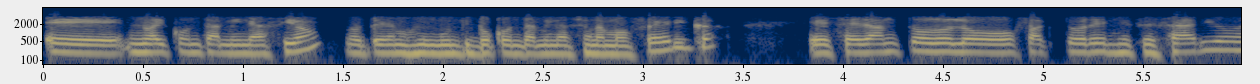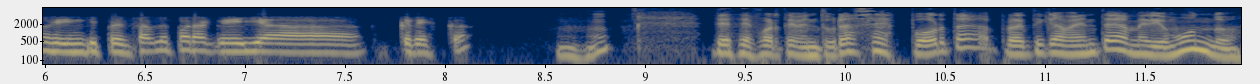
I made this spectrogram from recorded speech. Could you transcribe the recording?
eh, no hay contaminación, no tenemos ningún tipo de contaminación atmosférica. eh, se dan todos los factores necesarios e indispensables para que ella crezca. Ujú. Desde Fuerteventura se exporta prácticamente a medio mundo.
